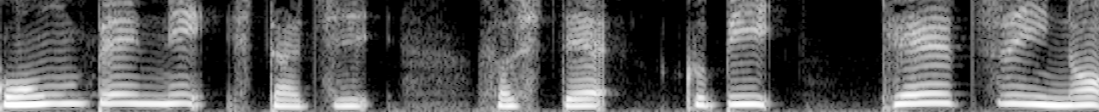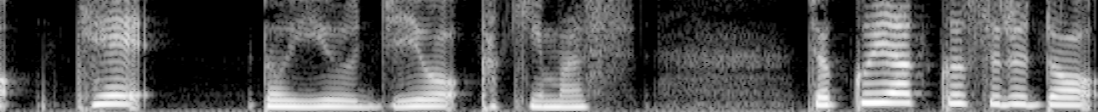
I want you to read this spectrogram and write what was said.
ごんべんにした字、そして首、頸椎の頸という字を書きます。直訳すると、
